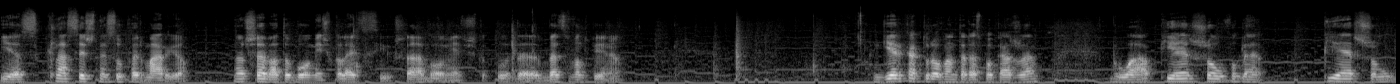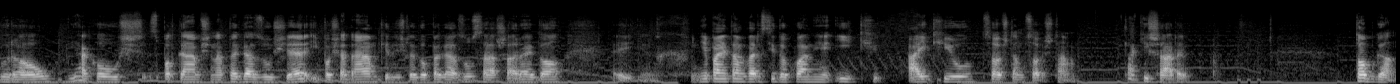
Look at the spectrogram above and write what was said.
jest klasyczny Super Mario. No trzeba to było mieć w kolekcji, trzeba było mieć to kurde, bez wątpienia. Gierka, którą Wam teraz pokażę, była pierwszą w ogóle pierwszą grą, jakąś spotkałem się na Pegasusie i posiadałem kiedyś tego Pegasusa szarego. Nie pamiętam wersji dokładnie IQ, IQ, coś tam, coś tam. Taki szary. Top Gun.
